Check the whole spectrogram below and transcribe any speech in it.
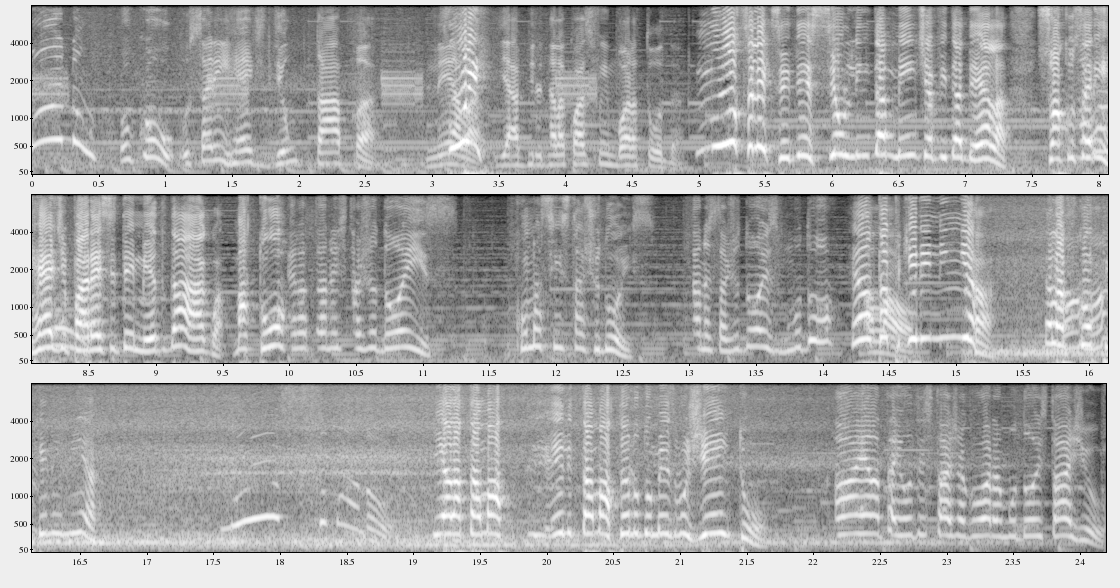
Mano! O Cool, o Siren Head deu um tapa nela Ui! e a vida dela quase foi embora toda. Nossa, Alex, você desceu lindamente a vida dela. Só que o Siren Head parece ter medo da água. Matou! Ela tá no estágio 2. Como assim estágio 2? Tá no estágio 2, mudou. Ela Olha tá lá, pequenininha. Ela ficou Aham. pequenininha. Nossa, mano. E ela tá ele tá matando do mesmo jeito. Ah, ela tá em outro estágio agora, mudou o estágio.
